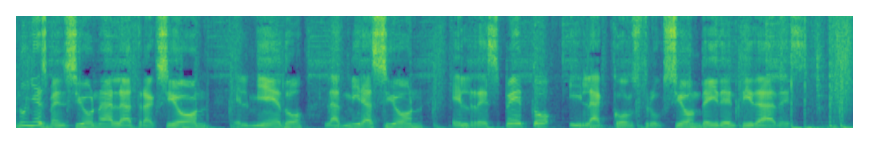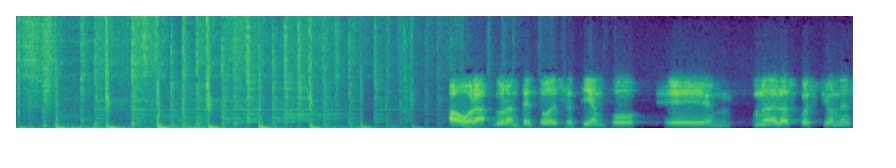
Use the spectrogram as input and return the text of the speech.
Núñez menciona la atracción, el miedo, la admiración, el respeto y la construcción de identidades. Ahora, durante todo ese tiempo, eh, una de las cuestiones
